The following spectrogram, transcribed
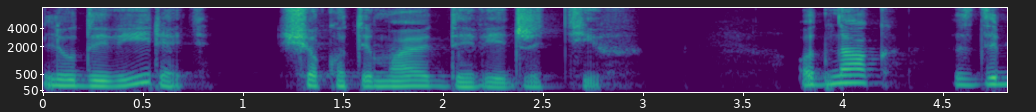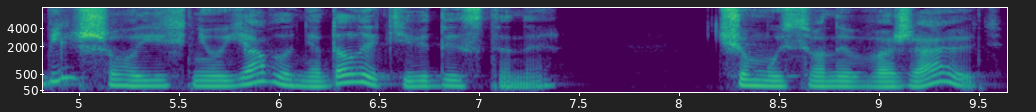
Люди вірять, що коти мають дев'ять життів. Однак, здебільшого їхні уявлення далекі від істини. Чомусь вони вважають,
